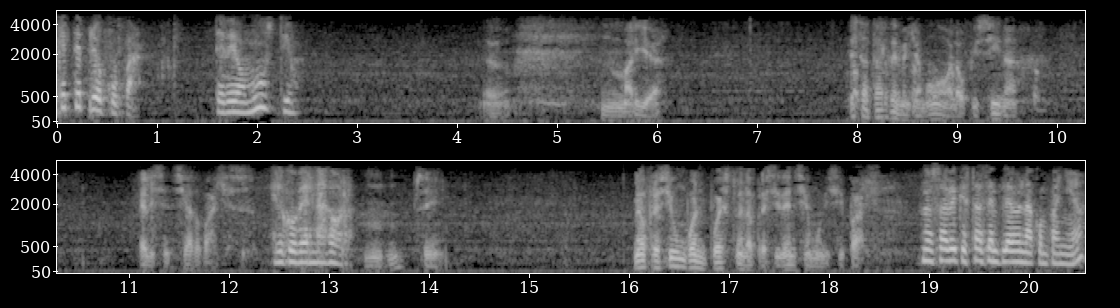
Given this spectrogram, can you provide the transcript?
¿Qué te preocupa? Te veo mustio. Eh, María, esta tarde me llamó a la oficina el licenciado Valles. El gobernador. Sí. Me ofreció un buen puesto en la presidencia municipal. ¿No sabe que estás empleado en la compañía?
